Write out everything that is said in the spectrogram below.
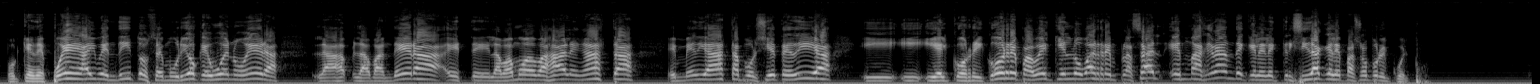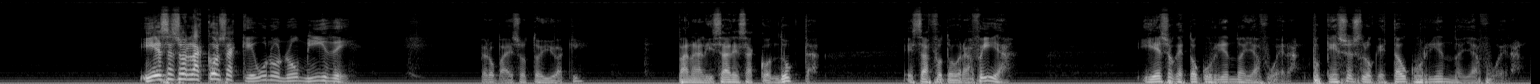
Porque después, ay bendito, se murió, qué bueno era. La, bandera este, la vamos a bajar en hasta, en media hasta por siete días y, y, y el corre-corre para ver quién lo va a reemplazar es más grande que la electricidad que le pasó por el cuerpo. Y esas son las cosas que uno no mide. Pero para eso estoy yo aquí, para analizar esas conductas. esa fotografía y eso que está ocurriendo allá afuera, porque eso es lo que está ocurriendo allá afuera.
